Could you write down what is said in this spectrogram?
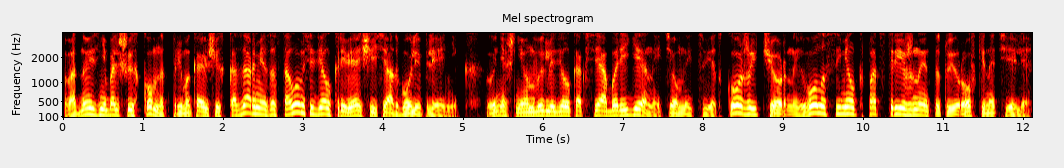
В одной из небольших комнат, примыкающих к казарме, за столом сидел кривящийся от боли пленник. Внешне он выглядел, как все аборигены, темный цвет кожи, черные волосы мелко подстрижены, татуировки на теле.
